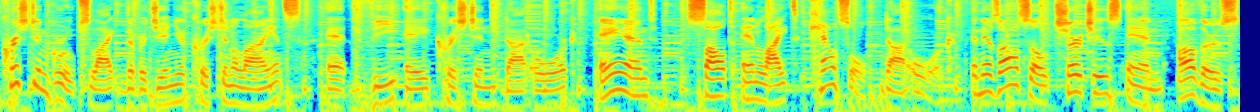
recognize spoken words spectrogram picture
Christian groups like the Virginia Christian Alliance at vachristian.org, and saltandlightcouncil.org. And there's also churches and others,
